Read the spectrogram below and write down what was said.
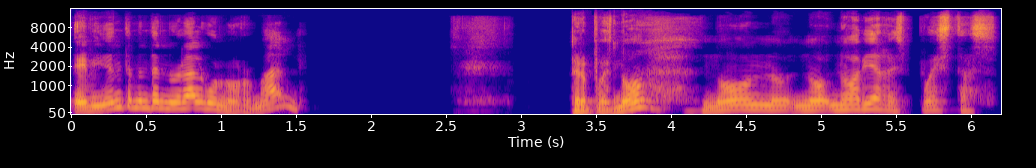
evidentemente no era algo normal. Pero pues no, no, no, no, no había respuestas.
